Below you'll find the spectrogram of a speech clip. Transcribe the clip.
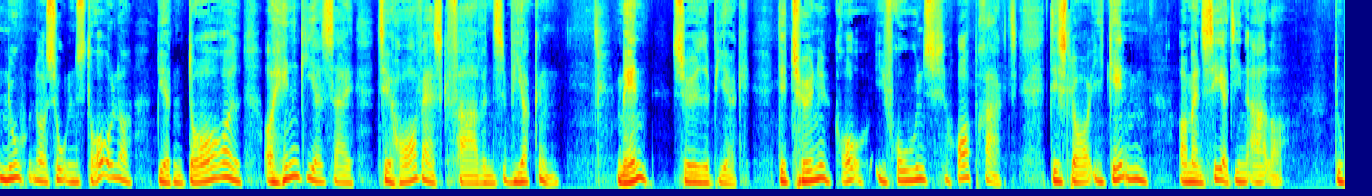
nu, når solen stråler, bliver den dåret og hengiver sig til hårvaskfarvens virken. Men, søde birk, det tynde grå i fruens hårpragt, det slår igennem, og man ser din alder. Du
